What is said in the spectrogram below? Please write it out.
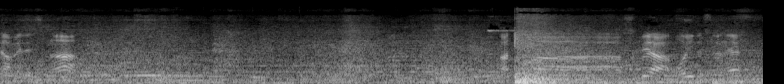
ダメですな。あとはスペア多いですよね。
